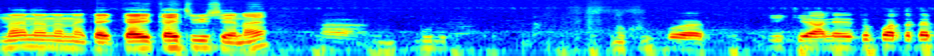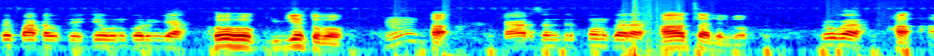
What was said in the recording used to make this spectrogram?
नाही नाही नाही, नाही काय काय काहीच विषय नाही. हा. नको. बर. ठीक आहे आणि दुपारचा डबे पाठवतोय जेवण करून घ्या. हो हो घेतो भाऊ. काय अडचण तर फोन करा. हा चालेल भाऊ. ठेवू का? हा हा.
